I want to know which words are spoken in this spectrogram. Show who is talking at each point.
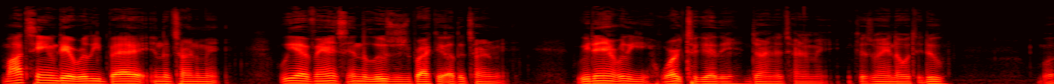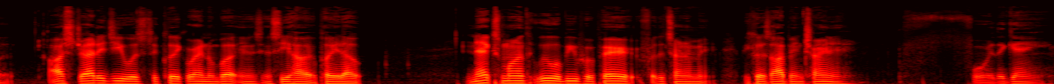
Speaker 1: My team did really bad in the tournament. We advanced in the losers bracket of the tournament. We didn't really work together during the tournament because we didn't know what to do. But our strategy was to click random buttons and see how it played out. Next month, we will be prepared for the tournament because I've been training for the game.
